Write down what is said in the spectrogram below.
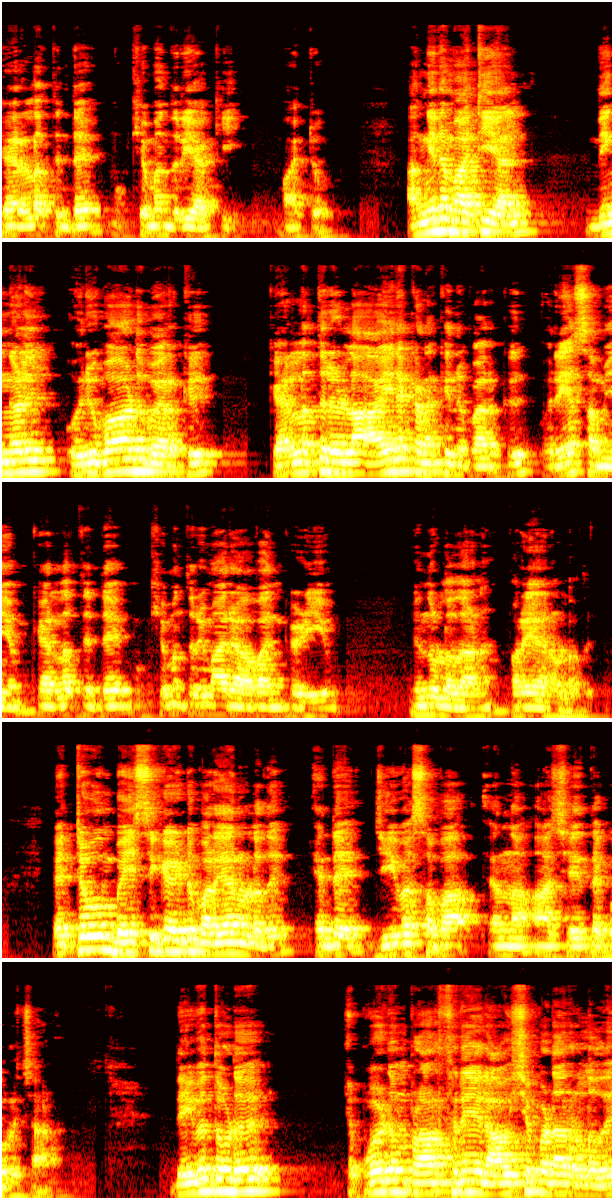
കേരളത്തിന്റെ മുഖ്യമന്ത്രിയാക്കി മാറ്റൂ. അങ്ങനെ മാറ്റിയാൽ നിങ്ങളിൽ ഒരുപാട് പേർക്ക് കേരളത്തിലുള്ള ആയിരക്കണക്കിന് പേർക്ക് ഒരേ സമയം കേരളത്തിന്റെ മുഖ്യമന്ത്രിമാരാവാൻ കഴിയും എന്നുള്ളതാണ് പറയാനുള്ളത്. ഏറ്റവും ബേസിക് ആയിട്ട് പറയാനുള്ളത് എന്റെ ജീവസഭ എന്ന ആശയത്തെക്കുറിച്ചാണ്. ദൈവത്തോട് എപ്പോഴും പ്രാർത്ഥനയിൽ ആവശ്യപ്പെടാറുള്ളത്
